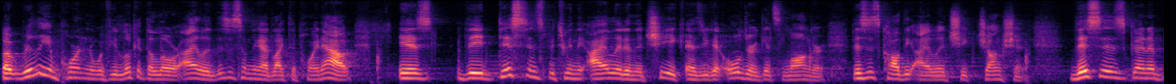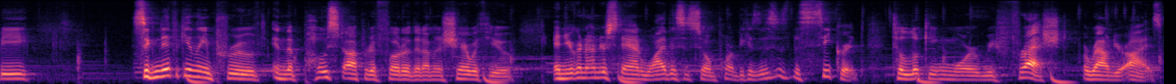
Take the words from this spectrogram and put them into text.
But really important, if you look at the lower eyelid, this is something I'd like to point out, is the distance between the eyelid and the cheek as you get older gets longer. This is called the eyelid cheek junction. This is gonna be significantly improved in the post-operative photo that I'm gonna share with you. And you're gonna understand why this is so important because this is the secret to looking more refreshed around your eyes,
